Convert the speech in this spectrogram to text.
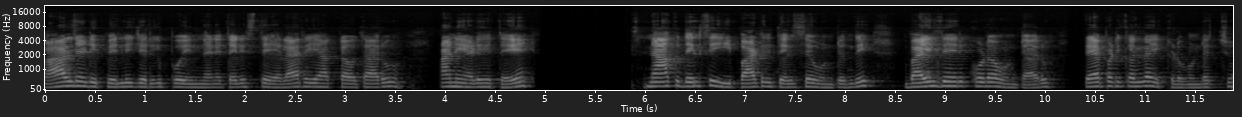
ఆల్రెడీ పెళ్ళి జరిగిపోయిందని తెలిస్తే ఎలా రియాక్ట్ అవుతారు? అని అడిగితే నాకు తెలిసి ఈ పాటికి తెలిసే ఉంటుంది. బయలుదేరి కూడా ఉంటారు. రేపటికల్లా ఇక్కడ ఉండొచ్చు.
